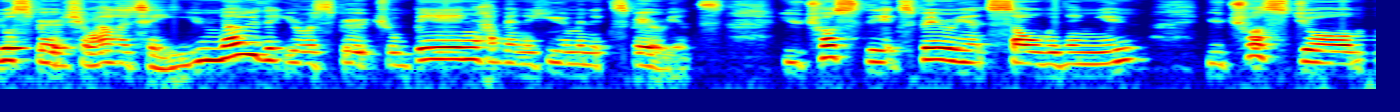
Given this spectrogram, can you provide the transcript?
your spirituality. You know that you're a spiritual being having a human experience. You trust the experienced soul within you. You trust your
